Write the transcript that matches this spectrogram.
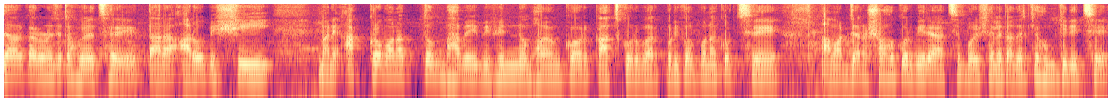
যাওয়ার কারণে যেটা হয়েছে, তারা আরও বেশি মানে আক্রমণাত্মকভাবে বিভিন্ন ভয়ঙ্কর কাজ করবার পরিকল্পনা করছে। আমার যারা সহকর্মীরা আছে বরিশালে তাদেরকে হুমকি দিচ্ছে।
